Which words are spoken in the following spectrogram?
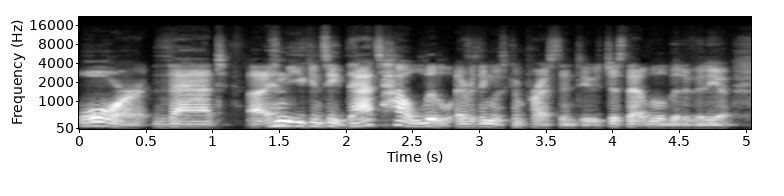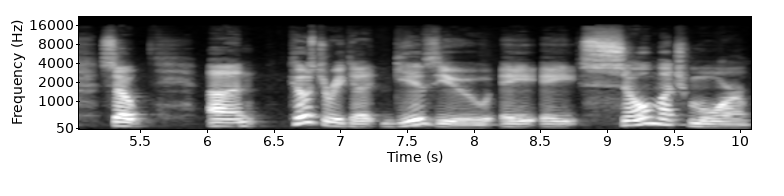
or that, uh, and you can see that's how little everything was compressed into, it's just that little bit of video. So uh, Costa Rica gives you a, a so much more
